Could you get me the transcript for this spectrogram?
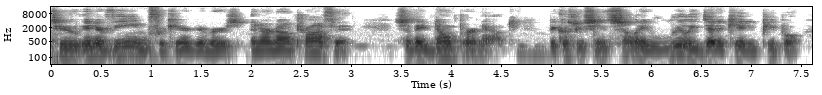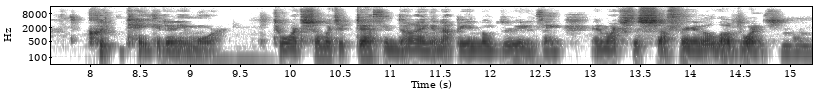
to intervene for caregivers in our nonprofit so they don't burn out Mhm. because we've seen so many really dedicated people couldn't take it anymore to watch so much of death and dying and not being able to do anything and watch the suffering of the loved ones. hmm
